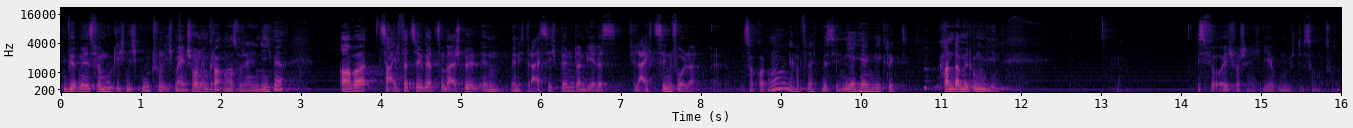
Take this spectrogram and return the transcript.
würde mir das vermutlich nicht gut tun. Ich meine schon, im Krankenhaus wahrscheinlich nicht mehr. Aber zeitverzögert zum Beispiel, in, wenn ich 30 bin, dann wäre das vielleicht sinnvoller. Und sagt Gott, hm, der hat vielleicht ein bisschen mehr Hirn gekriegt, kann damit umgehen ist für euch wahrscheinlich eher unwichtig, so Motorrad.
